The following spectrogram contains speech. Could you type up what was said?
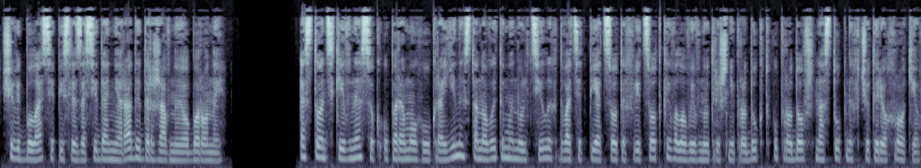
що відбулася після засідання Ради державної оборони. Естонський внесок у перемогу України становитиме 0,25% валовий внутрішній продукт упродовж наступних чотирьох років.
